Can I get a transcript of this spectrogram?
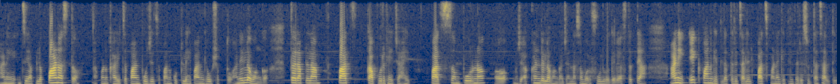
आणि जे आपलं पान असतं आपण खाळीचं पान पूजेचं पान कुठलंही पान घेऊ शकतो आणि लवंग तर आपल्याला पाच कापूर घ्यायचे आहेत. पाच संपूर्ण म्हणजे अखंड लवंगा ज्यांना समोर फूल वगैरे असतं त्या. आणि एक पान घेतलं तरी चालेल पाच पानं घेतली तरी सुद्धा चालतील.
